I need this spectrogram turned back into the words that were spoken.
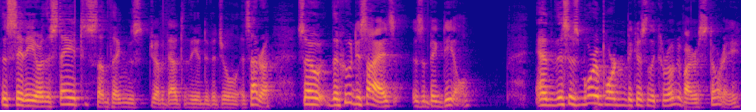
the city or the state, some things driven down to the individual, etc. So the who decides is a big deal. And this is more important because of the coronavirus story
